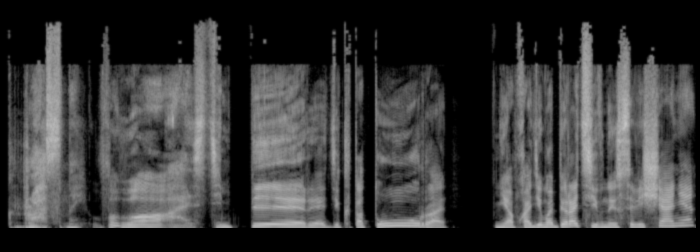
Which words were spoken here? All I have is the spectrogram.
Красный. Власть, империя, диктатура. Необходимы оперативные совещания,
